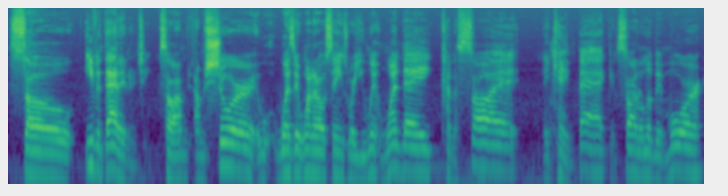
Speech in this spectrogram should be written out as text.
So even that energy. So I'm I'm sure was it one of those things where you went one day, kind of saw it, and came back and saw it a little bit more,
